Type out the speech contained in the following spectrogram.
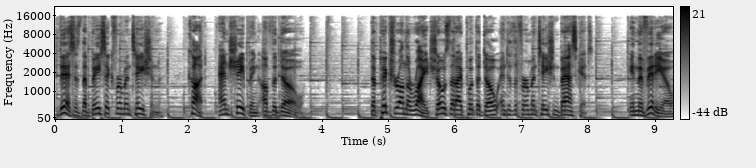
This is the basic fermentation, cut, and shaping of the dough. The picture on the right shows that I put the dough into the fermentation basket. In the video,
